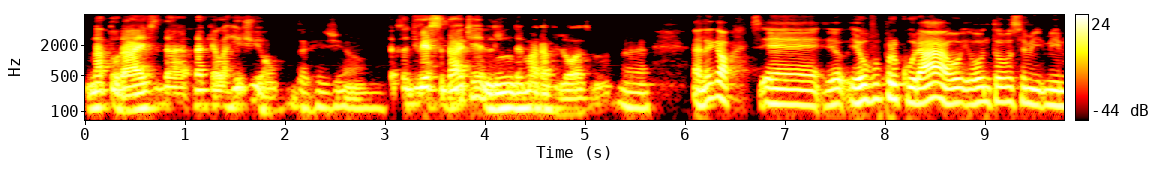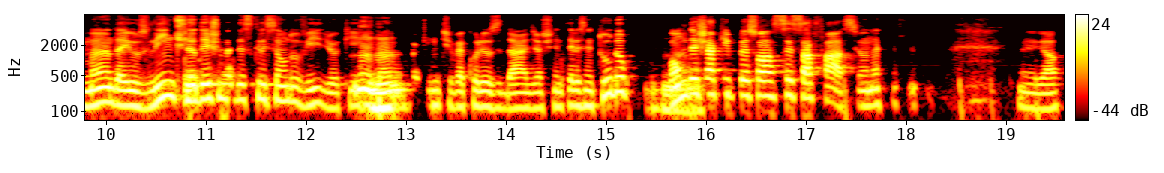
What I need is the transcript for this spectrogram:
naturais da, daquela região. Da região. Essa diversidade é linda, é maravilhosa. Né? É. é. legal. É, eu, eu vou procurar, ou, ou então você me, me, manda aí os links, eu deixo na descrição do vídeo aqui, uhum. para quem tiver curiosidade, achei interessante. Tudo, uhum. vamos deixar aqui para o pessoal acessar fácil, né? Legal.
